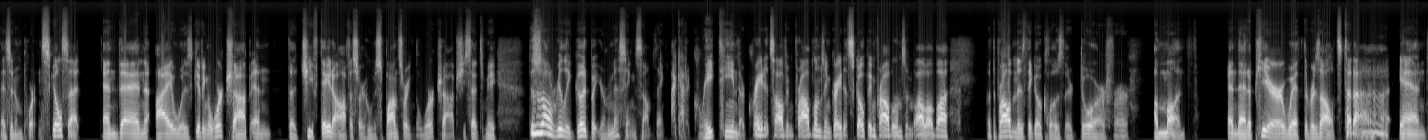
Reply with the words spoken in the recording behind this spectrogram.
as an important skill set. And then I was giving a workshop, and the chief data officer who was sponsoring the workshop, she said to me, This is all really good, but you're missing something. I got a great team. They're great at solving problems and great at scoping problems and blah, blah, blah. But the problem is they go close their door for a month and then appear with the results. Ta da! And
